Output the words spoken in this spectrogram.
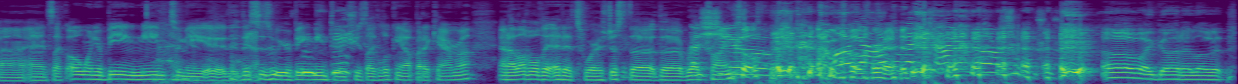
uh, and it's like, oh, when you're being mean to me, uh, this is who you're being mean to, and she's like looking up at a camera, and I love all the edits where it's just the the red A triangle above oh yeah, her I head. love that triangle. oh my god, I love it.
